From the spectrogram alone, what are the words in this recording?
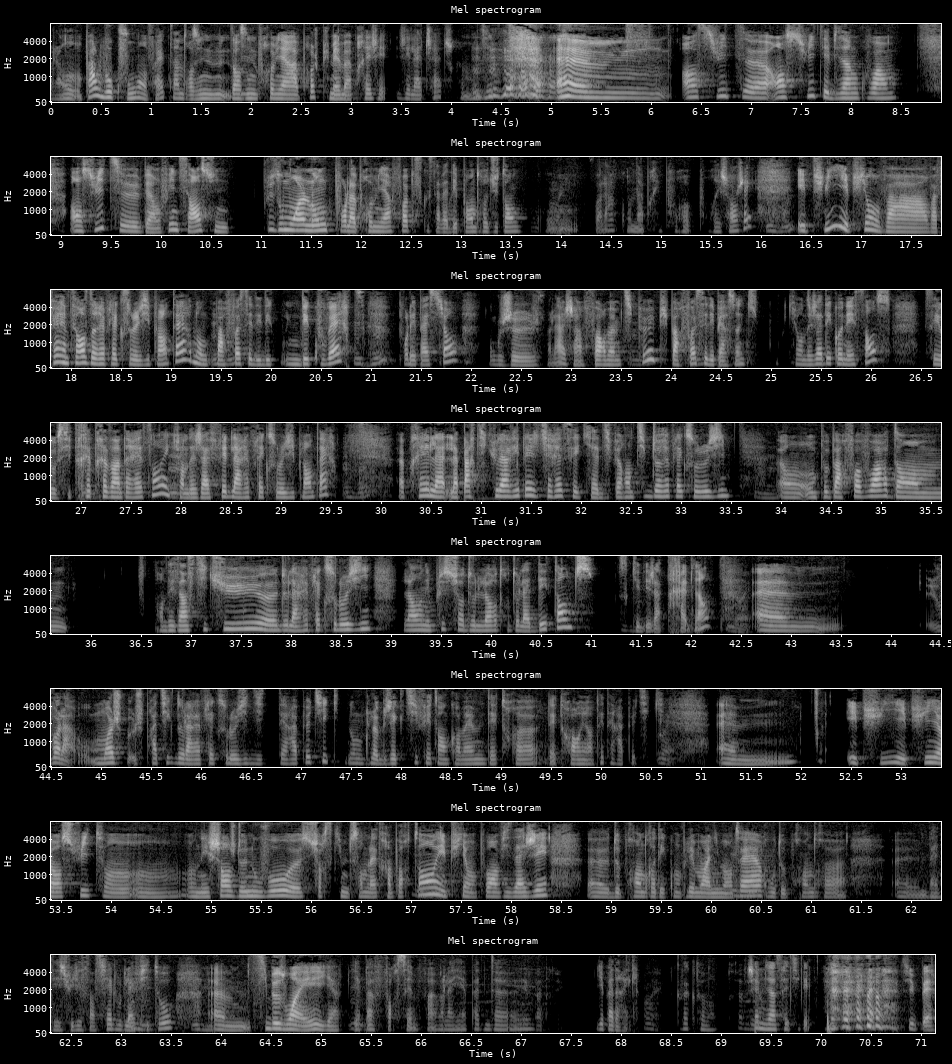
voilà, on parle beaucoup en fait hein, dans, une, dans une première approche, puis même après j'ai, la tchatch comme on dit. Euh, ensuite, euh, ensuite, eh bien quoi? Ensuite, euh, ben, on fait une séance une, plus ou moins longue pour la première fois parce que ça va dépendre du temps qu'on, voilà, qu'on a pris pour, pour échanger. Et puis, et puis on va, on va faire une séance de réflexologie plantaire. Donc parfois c'est une découverte pour les patients. Donc je, je- voilà, j'informe un petit peu. Et puis parfois c'est des personnes qui, qui ont déjà des connaissances. C'est aussi très très intéressant et qui ont déjà fait de la réflexologie plantaire. Après, la, la particularité, je dirais, c'est qu'il y a différents types de réflexologie. On, on peut parfois voir dans dans des instituts euh, de la réflexologie. Là, on est plus sur de l'ordre de la détente, ce qui est déjà très bien. Euh, voilà, moi, je, je pratique de la réflexologie dite thérapeutique, donc l'objectif étant quand même d'être euh, d'être orienté thérapeutique. Euh, et puis, et puis ensuite, on, on, on échange de nouveau sur ce qui me semble être important, et puis on peut envisager euh, de prendre des compléments alimentaires ou de prendre euh, bah, des huiles essentielles ou de la phyto, euh, si besoin est. Il n'y a, il y a pas forcément, enfin voilà, il n'y a pas de, il y a pas de règle. Exactement. J'aime bien cette idée. Super.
